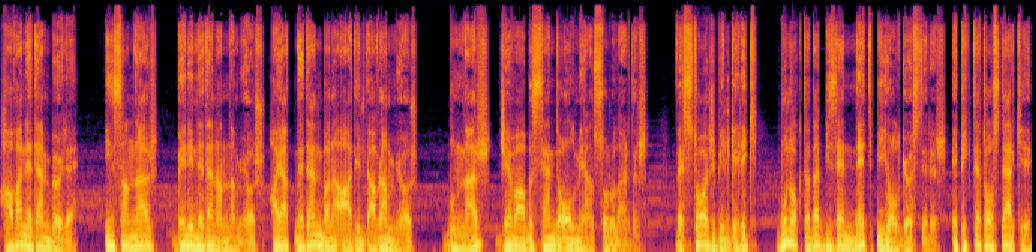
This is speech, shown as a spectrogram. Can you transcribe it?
Hava neden böyle? İnsanlar beni neden anlamıyor? Hayat neden bana adil davranmıyor? Bunlar cevabı sende olmayan sorulardır. Ve Stoacı bilgelik bu noktada bize net bir yol gösterir. Epiktetos der ki,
